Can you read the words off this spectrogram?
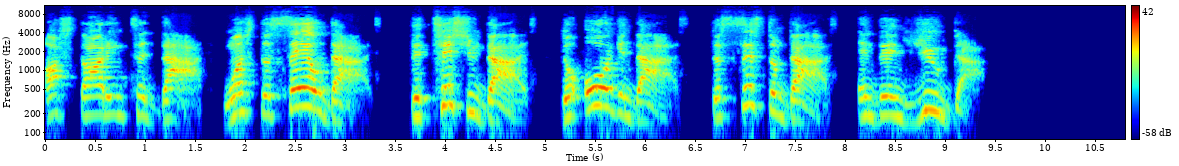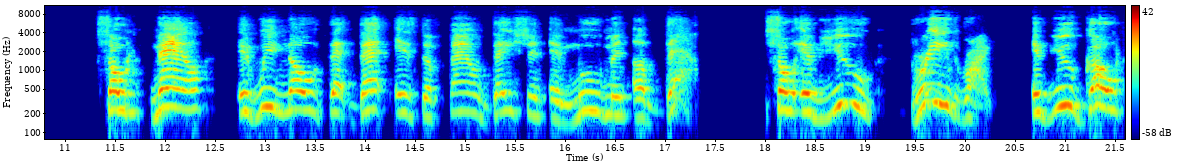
are starting to die. Once the cell dies, the tissue dies, the organ dies, the system dies, and then you die. So now, if we know that that is the foundation and movement of death, so if you breathe right, if you go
